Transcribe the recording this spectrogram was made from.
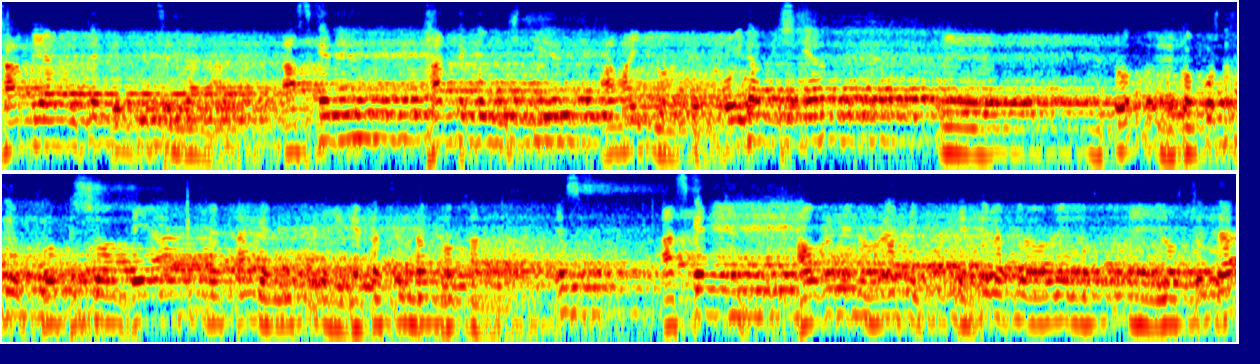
jamean dute gelditzen dana. Azkenen jateko guztien amaitu arte. Hoi da pixkean eh, e, kompostaje prozesuan beha bertan eh, gertatzen da gauza. Ez? Azkenen aurrenen horretik temperatura hori eh, lortzen da,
